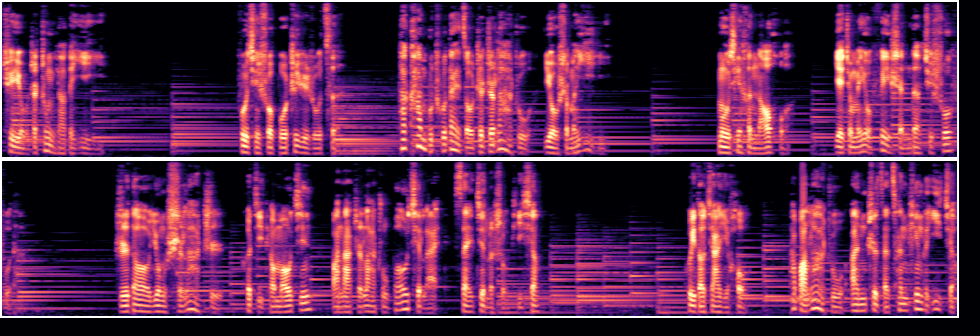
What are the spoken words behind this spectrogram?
却有着重要的意义。父亲说：“不至于如此，他看不出带走这支蜡烛有什么意义。”母亲很恼火，也就没有费神的去说服他，直到用湿蜡纸和几条毛巾把那只蜡烛包起来，塞进了手提箱。回到家以后，他把蜡烛安置在餐厅的一角，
